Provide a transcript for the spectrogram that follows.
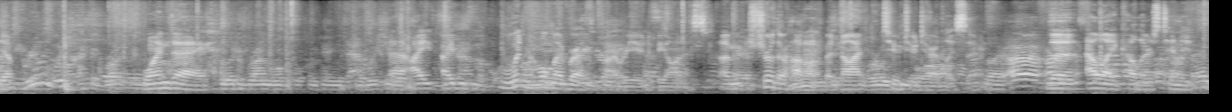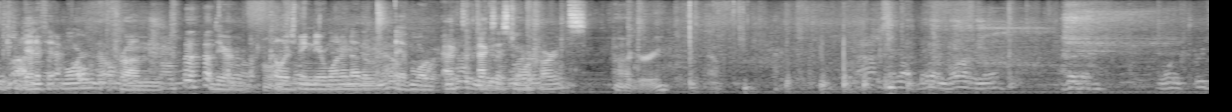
Yep. One day. Uh, I, I wouldn't hold my breath if I were you, to be honest. I'm sure they're hopping, but not too, too terribly soon. The allied colors tend to benefit more from their colors being near one another. They have more ac- access to more cards. I agree. I got damn water now. One, three.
